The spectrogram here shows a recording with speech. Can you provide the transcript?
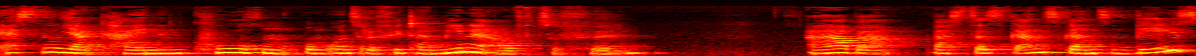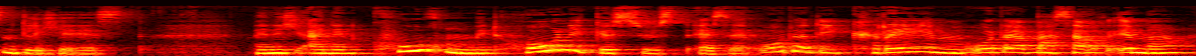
essen ja keinen Kuchen, um unsere Vitamine aufzufüllen. Aber was das ganz, ganz Wesentliche ist, wenn ich einen Kuchen mit Honig gesüßt esse oder die Creme oder was auch immer,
